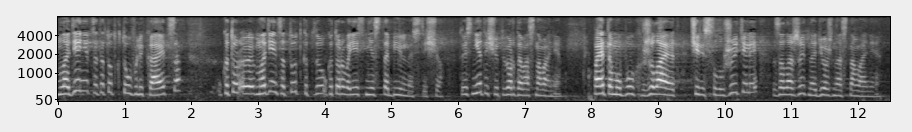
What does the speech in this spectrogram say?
младенец – это тот, кто увлекается, у которого, э, младенец – это тот, у которого есть нестабильность еще, то есть нет еще твердого основания. Поэтому Бог желает через служителей заложить надежное основание –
